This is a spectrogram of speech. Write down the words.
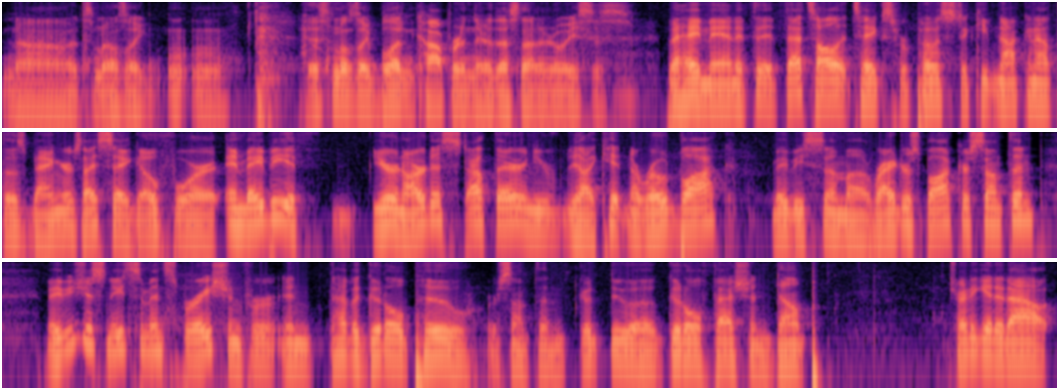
No, it smells like mm-mm. it smells like blood and copper in there. That's not an oasis. But hey, man, if, if that's all it takes for Post to keep knocking out those bangers, I say go for it. And maybe if you're an artist out there and you're like hitting a roadblock, maybe some uh, writer's block or something, maybe you just need some inspiration for and have a good old poo or something. Go do a good old fashioned dump. Try to get it out.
